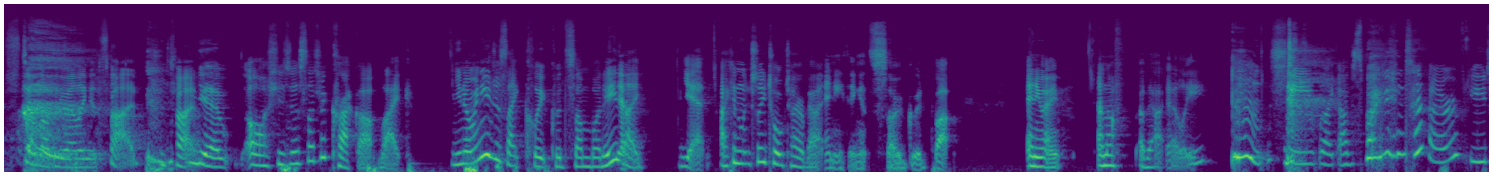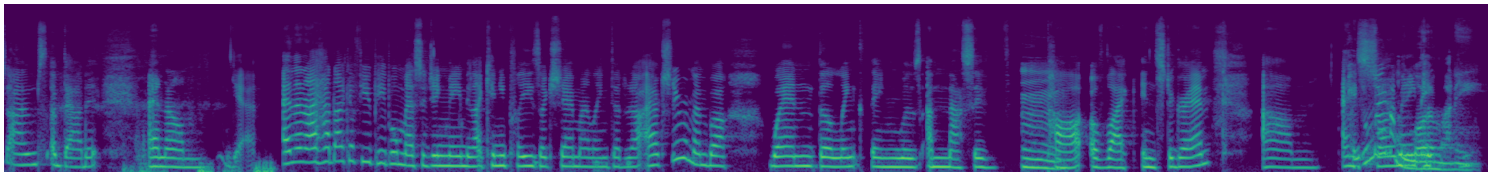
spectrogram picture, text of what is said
Still love you, Ellie. It's fine. It's fine. Yeah. Oh, she's just such a crack up. Like, you know, when you just like click with somebody, Yeah. like, yeah, I can literally talk to her about anything. It's so good. But anyway, enough about Ellie. she like I've spoken to her a few times about it, and um yeah, and then I had like a few people messaging me and be like, "Can you please like share my link?" Da, da, da. I actually remember when the link thing was a massive Mm. part of like Instagram, um, and People so made a many lot people. of money.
